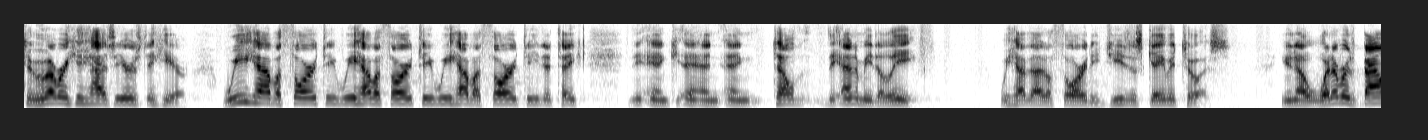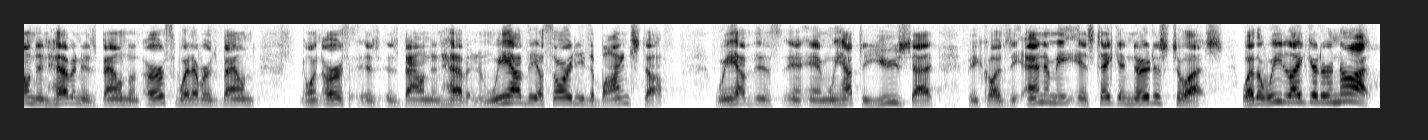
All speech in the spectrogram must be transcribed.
to whoever he has ears to hear. We have authority, we have authority, we have authority to take and, and, and tell the enemy to leave. We have that authority. Jesus gave it to us. You know, whatever is bound in heaven is bound on earth, whatever is bound on earth is, is bound in heaven. And we have the authority to bind stuff. We have this, and we have to use that because the enemy is taking notice to us, whether we like it or not.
